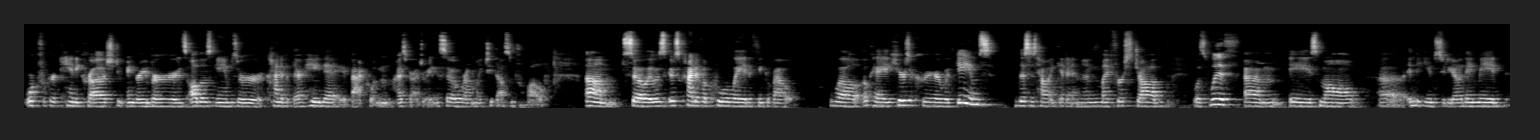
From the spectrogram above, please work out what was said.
work for Candy Crush, do Angry Birds. All those games are kind of at their heyday back when I was graduating. So around like 2012. Um, so it was it was kind of a cool way to think about well okay here's a career with games. This is how I get in. And my first job was with um, a small uh, indie game studio. They made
